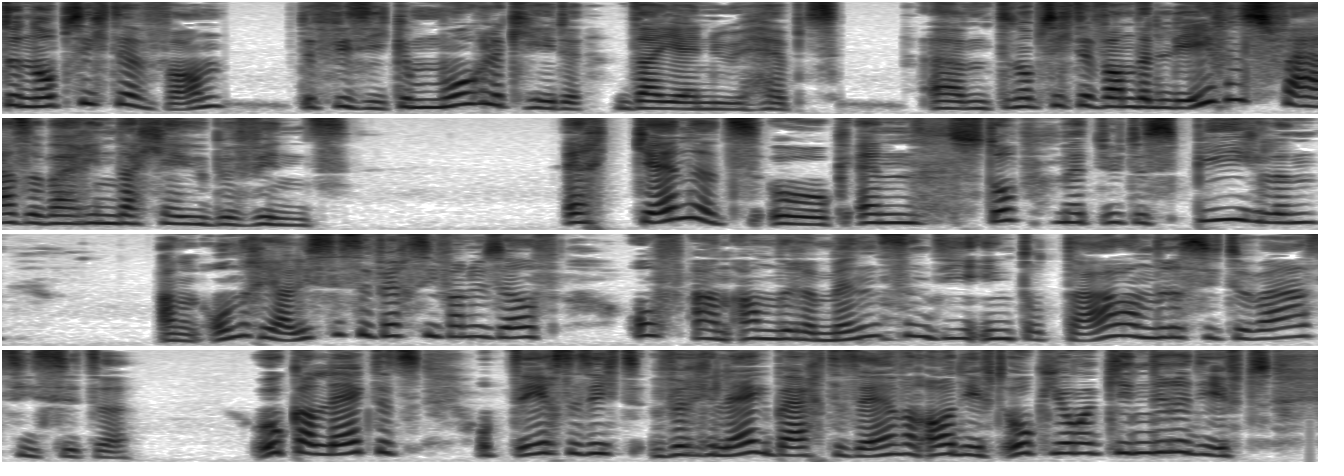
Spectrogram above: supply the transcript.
Ten opzichte van de fysieke mogelijkheden dat jij nu hebt. Um, ten opzichte van de levensfase waarin dat jij je bevindt. erken het ook en stop met u te spiegelen aan een onrealistische versie van uzelf of aan andere mensen die in totaal andere situaties zitten. Ook al lijkt het op het eerste zicht vergelijkbaar te zijn van, oh, die heeft ook jonge kinderen, die, heeft,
